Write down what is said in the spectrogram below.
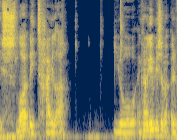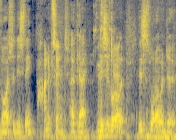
is slightly tailor your. And can I give you some advice for this thing? Hundred percent. Okay, this is what I, this is what I would do.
